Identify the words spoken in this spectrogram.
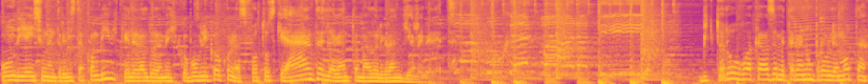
un día hice una entrevista con Vivi que el Heraldo de México publicó con las fotos que antes le habían tomado el gran Jerry Beretta. Víctor Hugo, acabas de meterme en un problemota.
